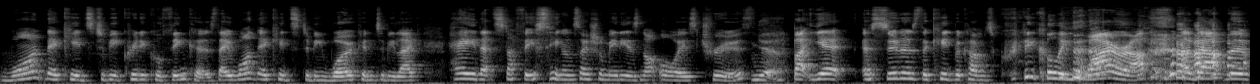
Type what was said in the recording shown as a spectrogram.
want their kids to be critical thinkers. They want their kids to be woke and to be like, hey, that stuff that you're seeing on social media is not always truth. Yeah. But yet, as soon as the kid becomes critical inquirer about the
